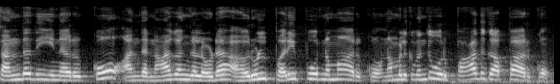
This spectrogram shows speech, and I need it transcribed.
சந்ததியினருக்கும் அந்த நாகங்களோட அருள் பரிபூர்ணமாக இருக்கும். நம்மளுக்கு வந்து ஒரு பாதுகாப்பாக இருக்கும்.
